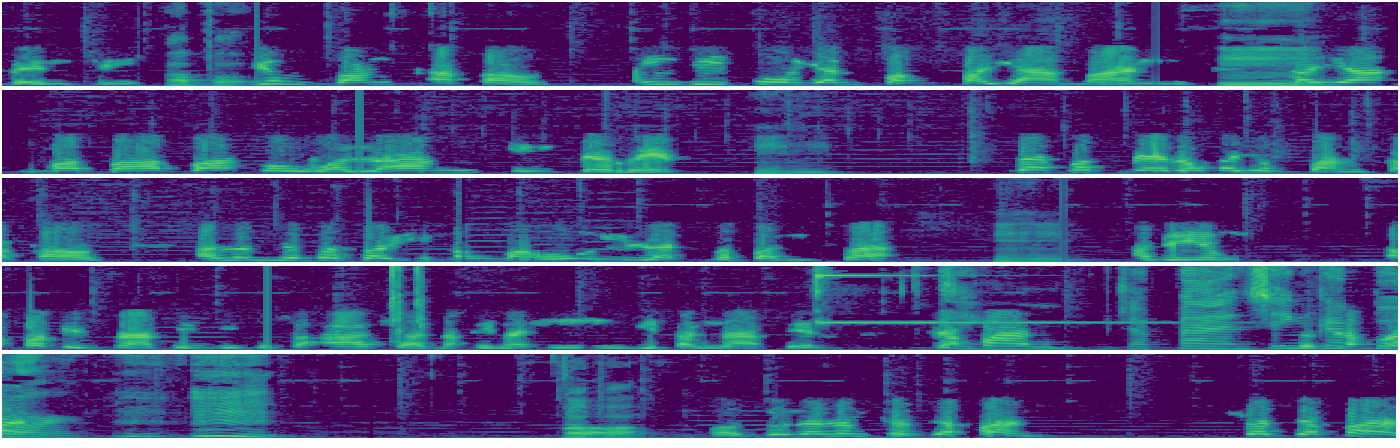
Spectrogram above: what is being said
Benji, Opo. yung bank account, hindi po yan pampayaman. Mhm. Kaya mababa o walang interest, Mhm. dapat meron kayong bank account. Alam niyo ba sa ibang mauunlad na bansa, Mhm. ano yung kapatid natin dito sa Asia na kinaiingitan natin? Japan. Sing- Japan, Singapore. Mm-mm. Opo. O, doon na lang sa Japan. Sa Japan,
